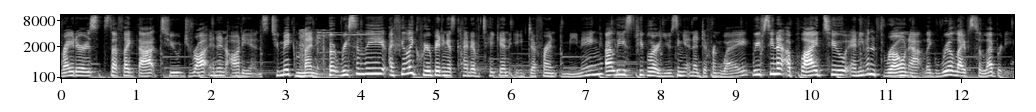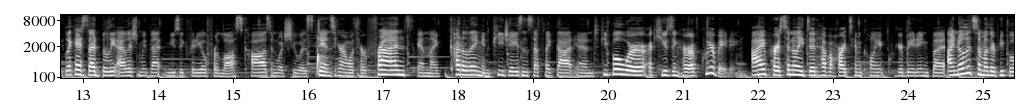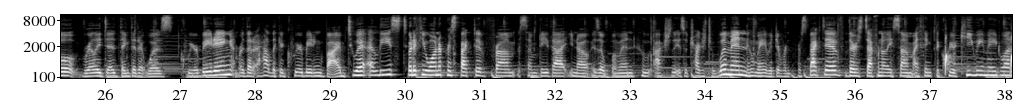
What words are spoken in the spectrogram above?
writers, stuff like that to draw in an audience, to make money. But recently, I feel like queer baiting has kind of taken a different meaning. At least people are using it in a different way. We've seen it applied to and even thrown at like real life celebrities celebrity. Like I said, Billie Eilish made that music video for Lost Cause in which she was dancing around with her friends and like cuddling and PJs and stuff like that. And people were accusing her of queer baiting. I personally did have a hard time calling it queer baiting, but I know that some other people really did think that it was queer baiting or that it had like a queer baiting vibe to it at least. But if you want a perspective from somebody that, you know, is a woman who actually is attracted to women, who may have a different perspective, there's definitely some. I think the Queer Kiwi made one.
